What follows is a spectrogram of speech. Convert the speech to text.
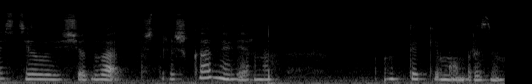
я сделаю еще два штришка наверное вот таким образом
